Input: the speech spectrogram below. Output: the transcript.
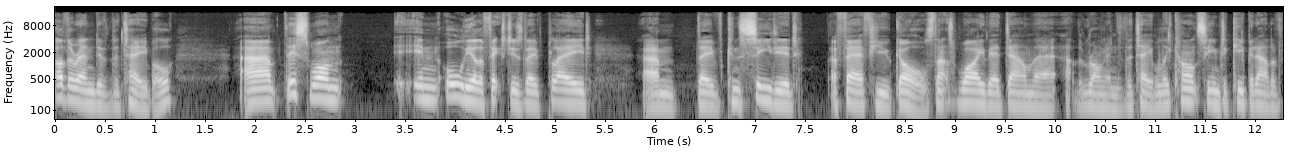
other end of the table. Uh, this one, in all the other fixtures they've played, um, they've conceded a fair few goals. That's why they're down there at the wrong end of the table. They can't seem to keep it out of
